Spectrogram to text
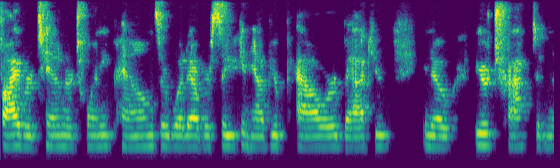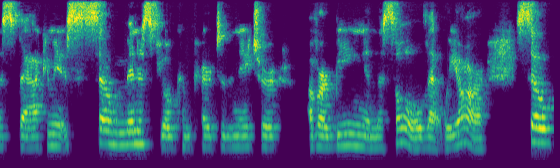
five or 10 or 20 pounds or whatever so you can have your power back, your, you know, your attractiveness back? I mean, it's so minuscule compared to the nature of our being and the soul that we are. So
